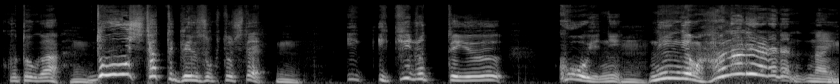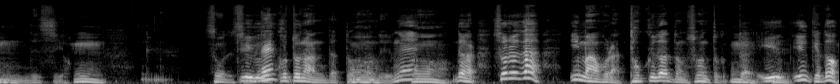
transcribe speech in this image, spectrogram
ことが、どうしたって原則として、生きるっていう行為に人間は離れられないんですよ。そうですよね。っていうことなんだと思うんだよね。だから、それが、今ほら、得だと損とかって言う,、言うけど、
